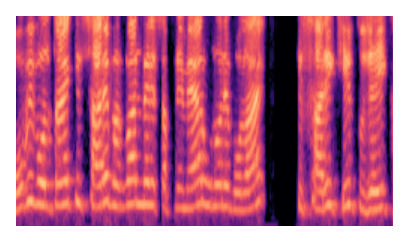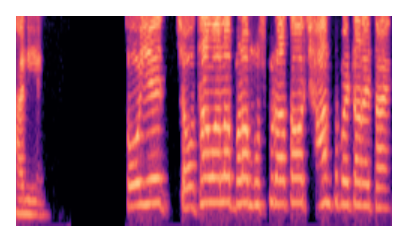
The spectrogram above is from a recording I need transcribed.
वो भी बोलता है कि सारे भगवान मेरे सपने में है और उन्होंने बोला है कि सारी खीर तुझे ही खानी है। तो ये चौथा वाला बड़ा मुस्कुराता और शांत बैठा रहता है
